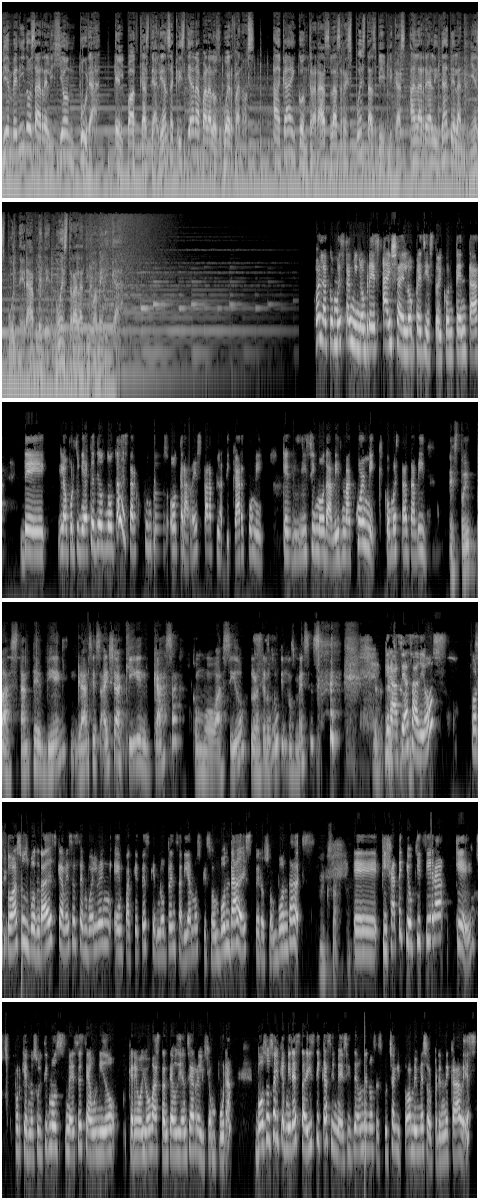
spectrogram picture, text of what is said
Bienvenidos a Religión Pura, el podcast de Alianza Cristiana para los Huérfanos. Acá encontrarás las respuestas bíblicas a la realidad de la niñez vulnerable de nuestra Latinoamérica. Hola, ¿cómo están? Mi nombre es Aisha de López y estoy contenta de la oportunidad que Dios nos da de estar juntos otra vez para platicar con mi queridísimo David McCormick. ¿Cómo estás, David? Estoy bastante bien. Gracias, Aisha, aquí en casa, como ha sido durante los últimos meses. Gracias a Dios por todas sus bondades que a veces se envuelven en paquetes que no pensaríamos que son bondades, pero son bondades. Exacto. Eh, fíjate que yo quisiera que, porque en los últimos meses se ha unido, creo yo, bastante audiencia a religión pura. Vos sos el que mira estadísticas y me decís de dónde nos escuchan y todo a mí me sorprende cada vez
